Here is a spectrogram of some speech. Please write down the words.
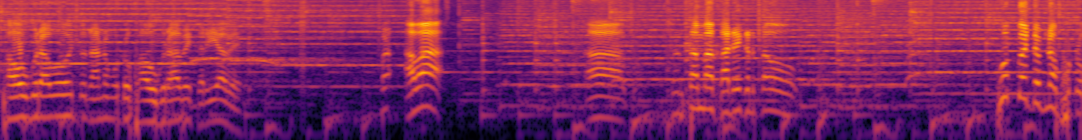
ફાવ ઉઘરાવો હોય તો નાનો મોટો ફાવ ઉઘરાવે કરી આવે પણ આવા સંસ્થામાં કાર્યકર્તાઓ ખૂબ ગયો એમનો ફોટો,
